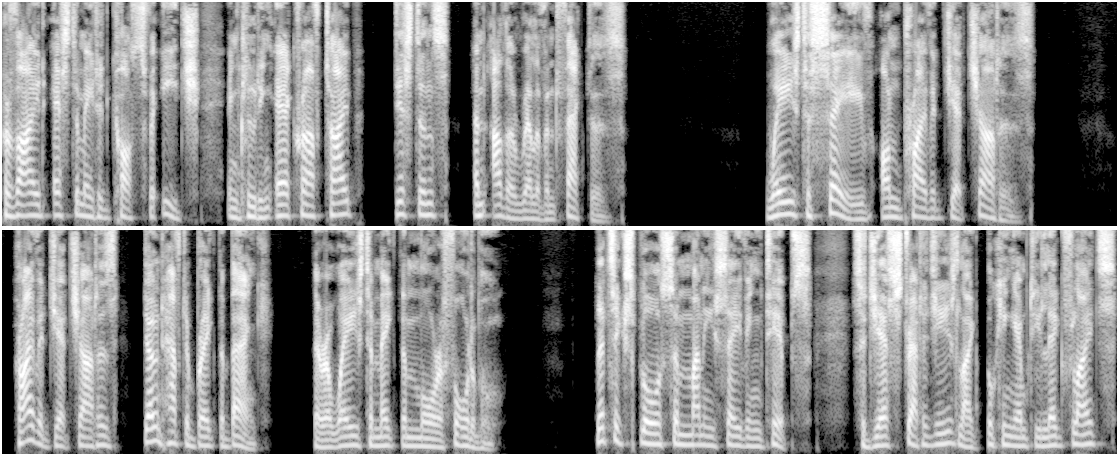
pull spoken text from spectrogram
Provide estimated costs for each, including aircraft type, distance, and other relevant factors. Ways to save on private jet charters. Private jet charters don't have to break the bank. There are ways to make them more affordable. Let's explore some money-saving tips. Suggest strategies like booking empty leg flights,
